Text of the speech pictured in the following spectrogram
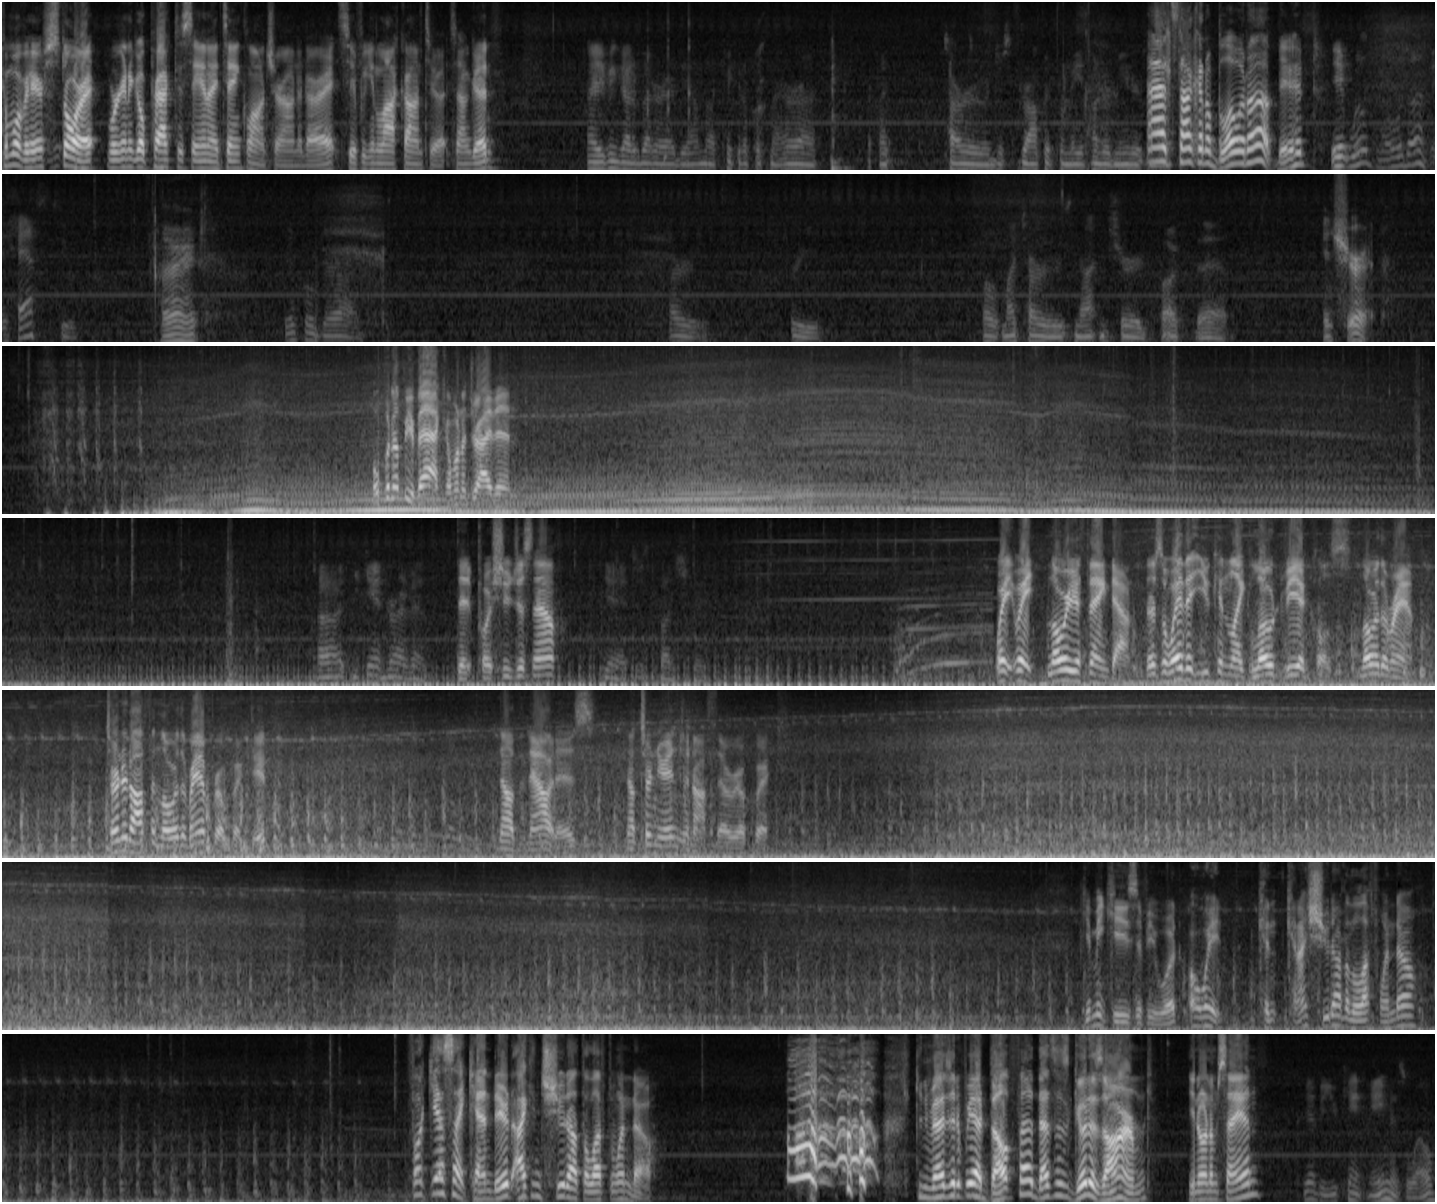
Come over here, store it. We're gonna go practice anti-tank launcher on it. All right. See if we can lock onto it. Sound good? I even got a better idea. I'm gonna pick it up with my Huron, my Taru, and just drop it from 800 meters. Ah, it's not gonna blow it up, dude. It will blow it up. It has to. All right. Vehicle garage. Taru. Free. Oh, my Taru is not insured. Fuck that. Insure it. Open up your back. I want to drive in. Uh, you can't drive in. Did it push you just now? Yeah, it just punched me. Wait, wait. Lower your thing down. There's a way that you can like load vehicles. Lower the ramp. Turn it off and lower the ramp real quick, dude. No, now it is. Now turn your engine off though, real quick. Give me keys if you would. Oh wait, can can I shoot out of the left window? Fuck yes I can, dude. I can shoot out the left window. can you imagine if we had belt fed? That's as good as armed. You know what I'm saying? Yeah, but you can't aim as well.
